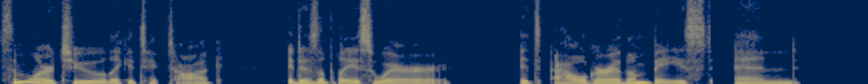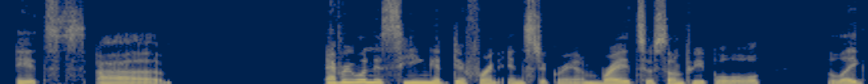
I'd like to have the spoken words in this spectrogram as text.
similar to like a TikTok it is a place where it's algorithm based and it's uh everyone is seeing a different Instagram, right? So some people like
